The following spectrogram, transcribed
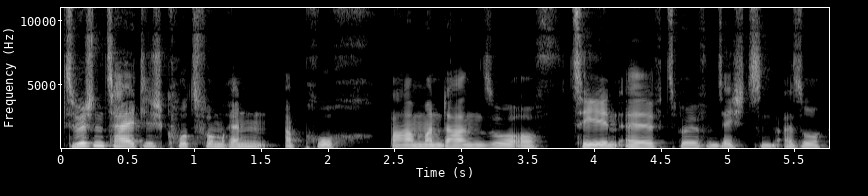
zwischenzeitlich, kurz vorm Rennabbruch, war man dann so auf 10, 11, 12 und 16. Also,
